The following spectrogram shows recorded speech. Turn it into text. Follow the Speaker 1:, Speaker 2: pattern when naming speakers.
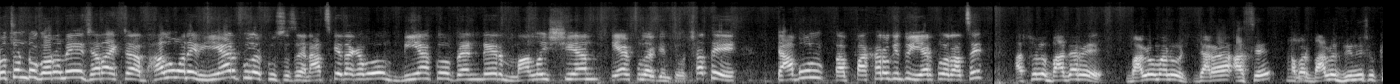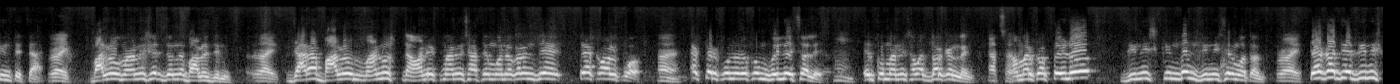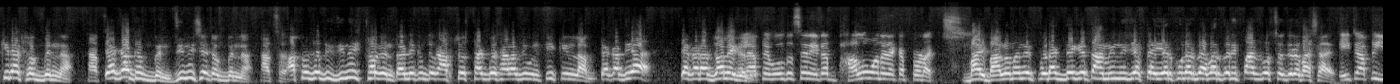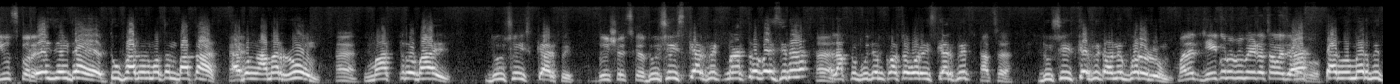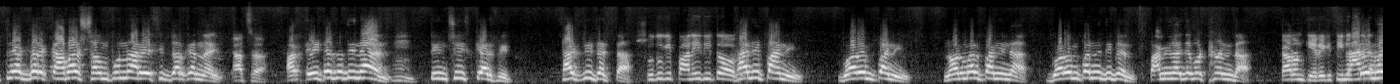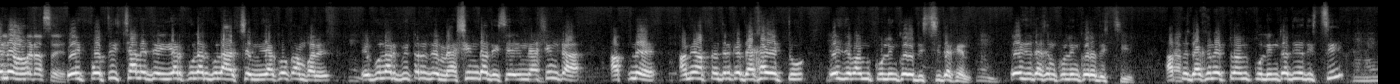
Speaker 1: প্রচণ্ড গরমে যারা একটা ভালো মানের এয়ার কুলার খুঁজতেছেন আজকে দেখাবো মিয়াকো ব্র্যান্ডের মালয়েশিয়ান এয়ার কুলার কিন্তু। সাথে ডাবল পাখারও কিন্তু এয়ার কুলার আছে।
Speaker 2: আসলে বাজারে ভালো মানুষ যারা আছে আবার ভালো জিনিসও কিনতে চায়। ভালো মানুষের জন্য ভালো জিনিস।
Speaker 1: রাইট
Speaker 2: যারা ভালো মানুষ না অনেক মানুষ আছে মনে করেন যে অল্প।
Speaker 1: হ্যাঁ।
Speaker 2: একটা কোন রকম হইলে চলে। এরকম মানুষ আমার দরকার নাই।
Speaker 1: আচ্ছা।
Speaker 2: আমার কথা হইল জিনিস কিনবেন জিনিসের মতন। টাকা দিয়ে জিনিস কিনা ঠকবেন না।
Speaker 1: আচ্ছা।
Speaker 2: টাকা ঠকবেন জিনিসে ঠকবেন না।
Speaker 1: আচ্ছা।
Speaker 2: আপনি যদি জিনিস ঠকেন তাহলে কিন্তু আফসোস থাকবে সারা জীবন কি কিনলাম। টাকা দিয়া টাকাটা জলে গেল।
Speaker 1: আপনি বলতেছেন এটা ভালো মানের একটা প্রোডাক্ট
Speaker 2: ভাই ভালো মানের প্রোডাক্ট দেখে তো আমি নিজে একটা এয়ার কুলার ব্যবহার করি পাঁচ বছর ধরে বাসায়।
Speaker 1: এইটা আপনি ইউজ করেন।
Speaker 2: এই যে এটা তুফানের মতন বাতাস এবং আমার রুম
Speaker 1: হ্যাঁ।
Speaker 2: মাত্র ভাই দুইশো স্কোয়ার ফিট
Speaker 1: দুইশো স্কোয়ার
Speaker 2: দুইশো স্কোয়ার ফিট মাত্র কইছি না?
Speaker 1: হ্যাঁ।
Speaker 2: আপনি বুঝেন কত বড় স্কোয়ার ফিট
Speaker 1: আচ্ছা।
Speaker 2: দুইশো স্কোয়ার ফিট অনেক বড় রুম
Speaker 1: মানে যে কোনো রুমে এটা পারব
Speaker 2: একটা রুমের ভিতরে একবারে কাবার সম্পূর্ণ আর এসির দরকার নাই।
Speaker 1: আচ্ছা।
Speaker 2: আর এইটা যদি নেন। তিনশো স্কোয়ার ফিট ষাট লিটারটা
Speaker 1: শুধু কি পানি দিতে হবে?
Speaker 2: খালি পানি গরম পানি নর্মাল পানি না। গরম পানি দিবেন পানি হয়ে যাবে ঠান্ডা।
Speaker 1: কারণ কি এটা কি তিন
Speaker 2: কারণ হলো
Speaker 1: আছে?
Speaker 2: এই পঁচিশ সালে যে এয়ার কুলারগুলো আসছে মিয়াকো কোম্পানির এগুলার ভিতরে যে মেশিনটা দিছে এই মেশিনটা আপনি আমি আপনাদেরকে দেখাই একটু। এই যে আমি কুলিং করে দিচ্ছি দেখেন। এই যে দেখেন কুলিং করে দিচ্ছি। আপনি। দেখেন একটু আমি কুলিংটা দিয়ে দিচ্ছি।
